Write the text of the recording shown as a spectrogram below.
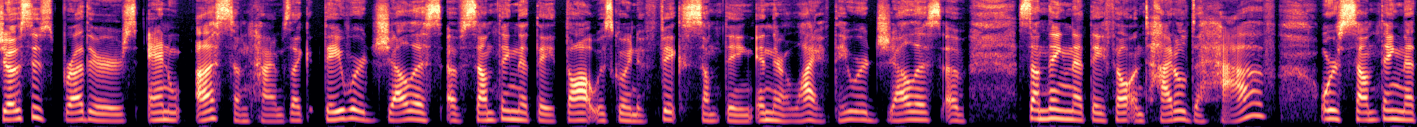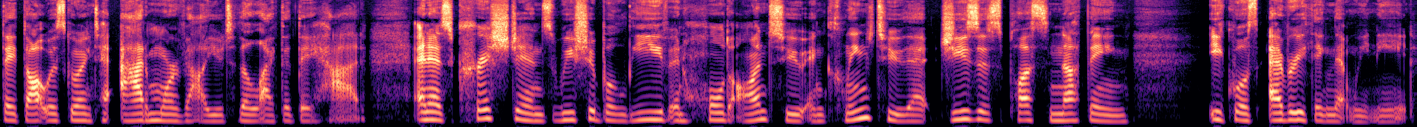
Joseph's brothers and us sometimes, like they were jealous of something that they thought was going to fix something in their life. They were jealous of something that they felt entitled to have or something that they thought was going to add more value to the life that they had. And as Christians, we should believe and hold on to and cling to that Jesus plus nothing equals everything that we need.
